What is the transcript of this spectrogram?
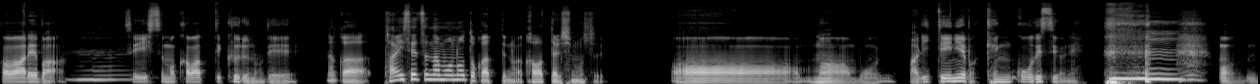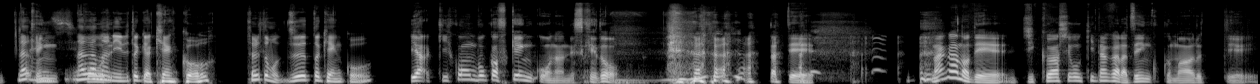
変われば、うん性質も変わってくるので、なんか、大切なものとかっていうのは変わったりします？あー、まあもう、ありていに言えば健康ですよね。うん もう、長野にいる時は健康？それともずっと健康？いや、基本僕は不健康なんですけど、だって、長野で軸足を置きながら全国回るって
